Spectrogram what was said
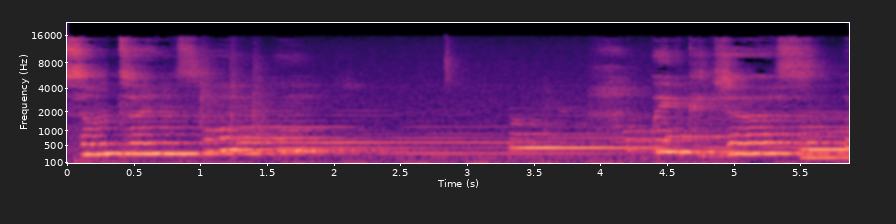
Sometimes I wish we could just.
